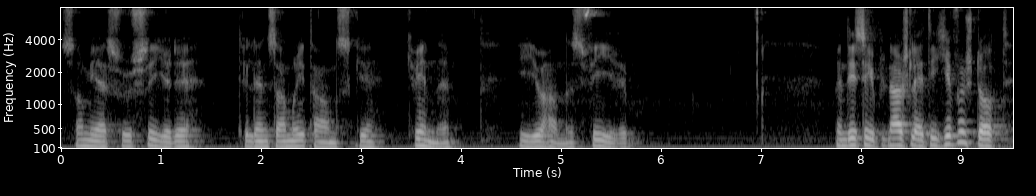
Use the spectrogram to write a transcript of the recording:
som Jesus sier det til den samaritanske kvinne i Johannes 4. Men disiplene har slett ikke forstått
